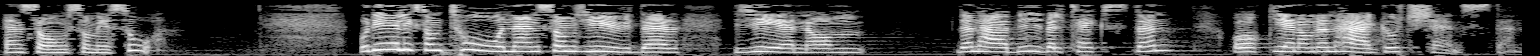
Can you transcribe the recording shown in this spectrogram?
en sång som är så. Och det är liksom tonen som ljuder genom den här bibeltexten och genom den här gudstjänsten.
